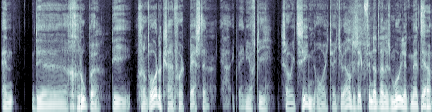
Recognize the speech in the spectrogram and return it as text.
en de groepen die verantwoordelijk zijn voor het pesten, ja, ik weet niet of die zoiets zien ooit, weet je wel. Dus ik vind dat wel eens moeilijk met Ja,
